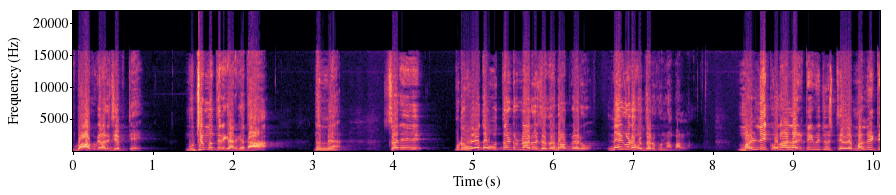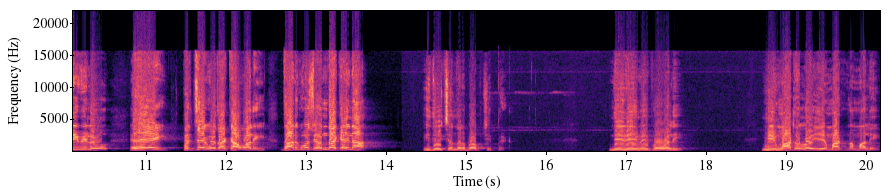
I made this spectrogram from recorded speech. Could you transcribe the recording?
బాబు గారు చెప్తే ముఖ్యమంత్రి గారు కదా నమ్మా. సరే ఇప్పుడు హోదా వద్దంటున్నారు చంద్రబాబు గారు నేను కూడా వద్దనుకున్నా మళ్ళా. మళ్ళీ కొనాళ్ళకి టీవీ చూస్తే మళ్ళీ టీవీలో ఏయ్ ప్రత్యేక హోదా కావాలి దానికోసం ఎందాకైనా. ఇదే చంద్రబాబు చెప్పాడు. నేనేమైపోవాలి? మీ మాటల్లో ఏ మాట నమ్మాలి?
